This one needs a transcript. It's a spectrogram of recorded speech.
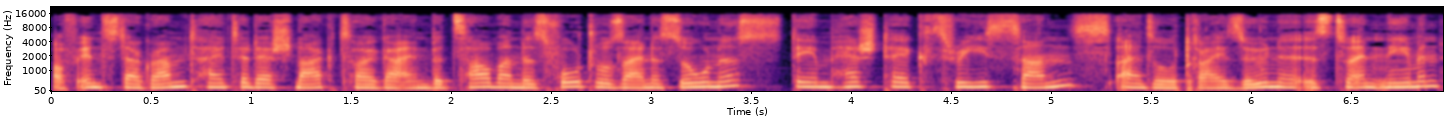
Auf Instagram teilte der Schlagzeuger ein bezauberndes Foto seines Sohnes. Dem Hashtag Three Sons, also drei Söhne, ist zu entnehmen,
